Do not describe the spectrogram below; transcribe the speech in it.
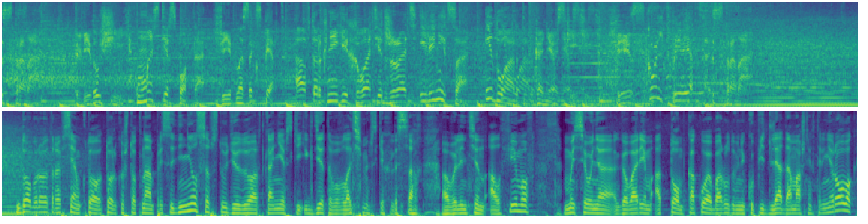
страна! Ведущий, мастер спорта, фитнес-эксперт, автор книги «Хватит жрать и лениться» Эдуард, Эдуард Коневский. Физкульт-привет, страна! Доброе утро всем, кто только что к нам присоединился в студию Эдуард Коневский и где-то во Владимирских лесах а, Валентин Алфимов. Мы сегодня говорим о том, какое оборудование купить для домашних тренировок.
